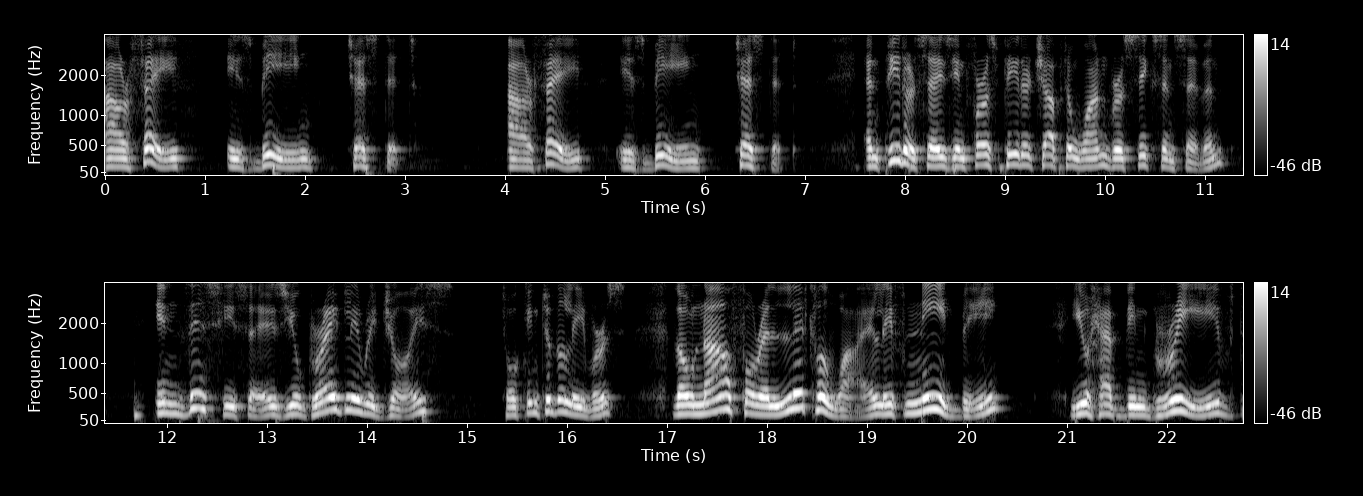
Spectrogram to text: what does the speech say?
our faith is being tested. Our faith is being tested. And Peter says in 1 Peter chapter 1 verse 6 and 7, in this he says, you greatly rejoice talking to believers, though now for a little while, if need be, you have been grieved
